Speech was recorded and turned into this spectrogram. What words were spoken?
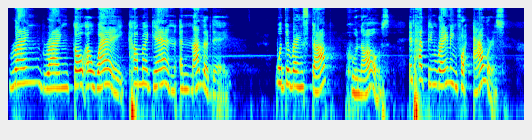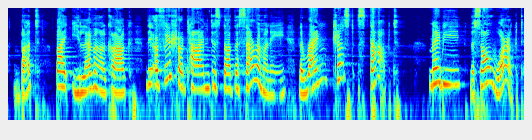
Rain, rain, go away, come again another day. Would the rain stop? Who knows? It had been raining for hours. But by 11 o'clock, the official time to start the ceremony, the rain just stopped. Maybe the song worked.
